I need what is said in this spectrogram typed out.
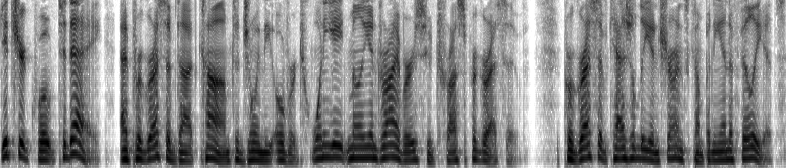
Get your quote today at progressive.com to join the over 28 million drivers who trust Progressive. Progressive Casualty Insurance Company and Affiliates.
